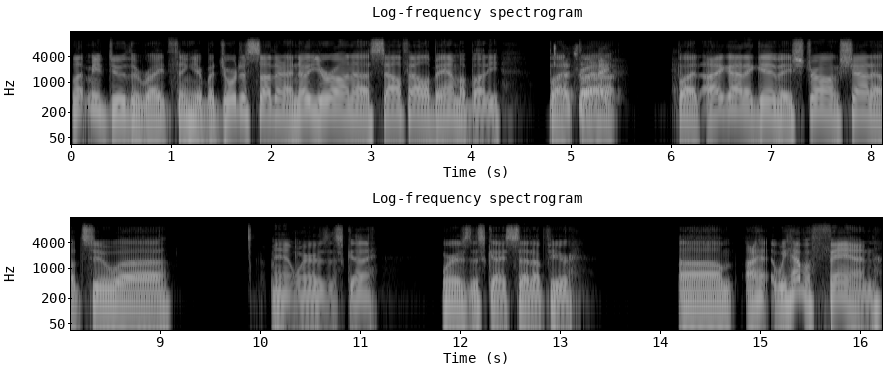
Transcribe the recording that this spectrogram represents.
Let me do the right thing here. But Georgia Southern, I know you're on uh, South Alabama, buddy. But That's right. uh, but I gotta give a strong shout out to uh man, where is this guy? Where is this guy set up here? Um I we have a fan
